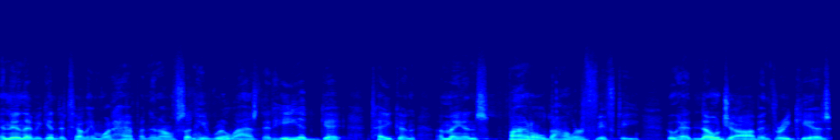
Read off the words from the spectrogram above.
And then they began to tell him what happened. And all of a sudden, he realized that he had get, taken a man's final dollar fifty who had no job and three kids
